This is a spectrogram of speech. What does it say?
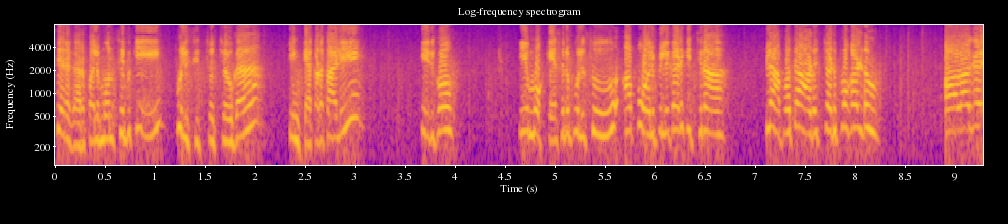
సిరగారపల్లి మున్సిపికి పులిసి ఇచ్చొచ్చావుగా ఇంకెక్కడ ఖాళీ? ఇదిగో ఈ మొక్కేసిన పులుసు ఆ పోలి పిల్లిగాడికి ఇచ్చిరా. లేకపోతే ఆడొచ్చి చడిపోగలడు. అలాగే.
